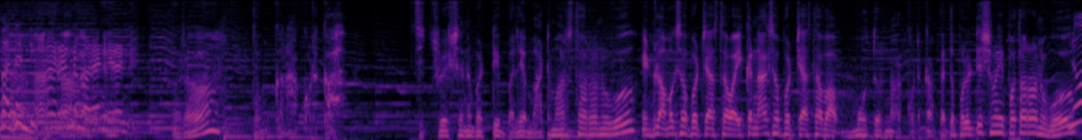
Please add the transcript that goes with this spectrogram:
పదండి. సిచ్యువేషన్ బట్టి భలే మాట మారుస్తావా నువ్వు? ఇంట్లో అమ్మకి సపోర్ట్ చేస్తావా? ఇక్కడ నాకు సపోర్ట్ చేస్తావా? మూతురు నా కొడక. పెద్ద పొలిటీషియన్ అయిపోతారా నువ్వు? నో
